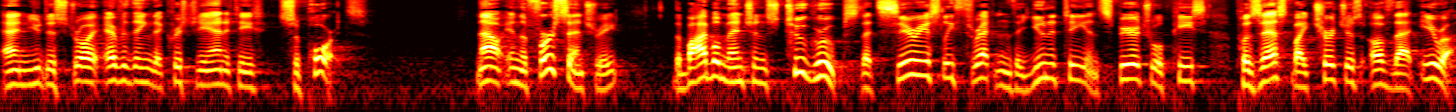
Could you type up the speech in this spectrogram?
and you destroy everything that Christianity supports. Now, in the first century, the Bible mentions two groups that seriously threaten the unity and spiritual peace possessed by churches of that era.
